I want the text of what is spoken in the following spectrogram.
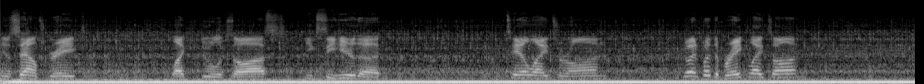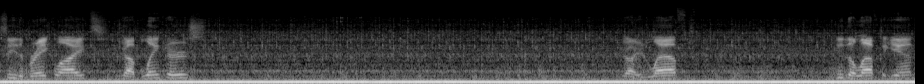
It sounds great. Like the dual exhaust. You can see here the tail lights are on. Go ahead and put the brake lights on. See the brake lights. Got blinkers. You got your left. Do the left again.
